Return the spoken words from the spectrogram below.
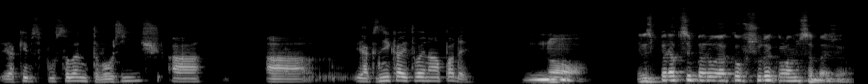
jakým způsobem tvoříš a, a jak vznikají tvoje nápady. No, inspiraci beru jako všude kolem sebe, že jo.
